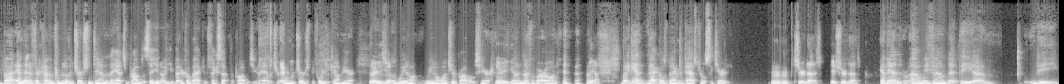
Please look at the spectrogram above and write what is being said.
But, and then if they're coming from another church in town and they had some problems, they say, you know, you better go back and fix up the problems you had at your former church before you come here. There you go. We don't, we don't want your problems here. There you We've got go. enough of our own. Yeah. but again, that goes back to pastoral security. hmm Sure does. It sure does. And then uh, we found that the um, the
